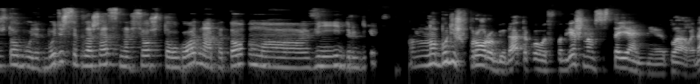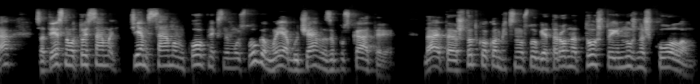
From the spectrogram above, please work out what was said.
что будет? Будешь соглашаться на все, что угодно, а потом э, винить других. Ну, будешь в проруби, да, такой вот в подвешенном состоянии плавать, да. Соответственно, вот той самой, тем самым комплексным услугам мы обучаем на запускаторе. Да, это что такое комплексные услуги? Это ровно то, что им нужно школам.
